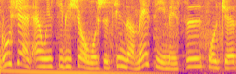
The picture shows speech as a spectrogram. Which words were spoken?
勾选 MVCp 秀，我是 Teen 的 Macy 美斯。我觉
